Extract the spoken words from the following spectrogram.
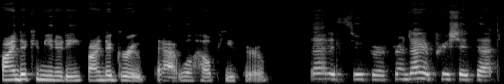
Find a community, find a group that will help you through. That is super, friend. I appreciate that.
